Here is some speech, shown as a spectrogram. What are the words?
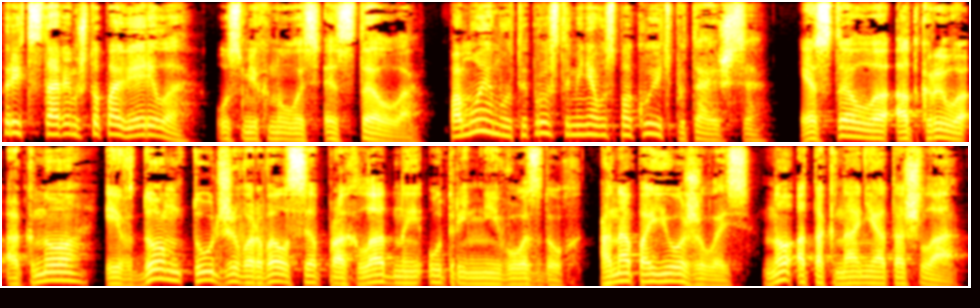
«Представим, что поверила», — усмехнулась Эстелла. «По-моему, ты просто меня успокоить пытаешься». Эстелла открыла окно, и в дом тут же ворвался прохладный утренний воздух. Она поежилась, но от окна не отошла.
